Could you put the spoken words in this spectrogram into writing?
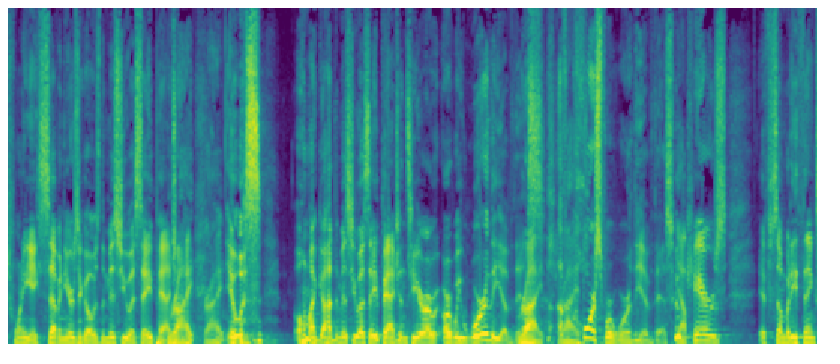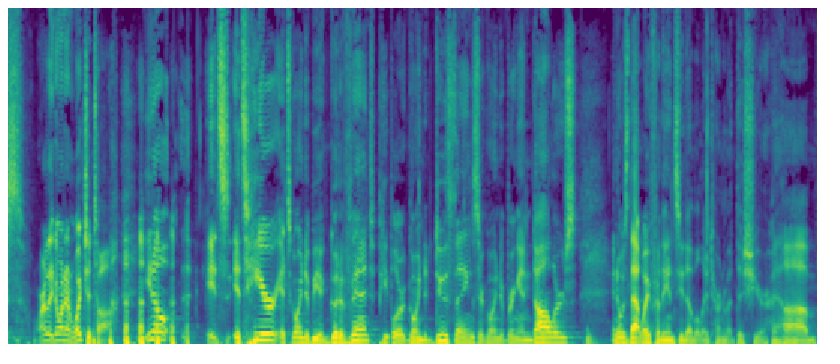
27 years ago was the Miss USA pageant. Right, right. It was, oh my God, the Miss USA pageant's here. Are, are we worthy of this? Right, Of right. course we're worthy of this. Who Yep. cares if somebody thinks, why are they doing it in Wichita? you know, it's it's here. It's going to be a good event. People are going to do things. They're going to bring in dollars, and it was that way for the NCAA tournament this year. Yeah. Um,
